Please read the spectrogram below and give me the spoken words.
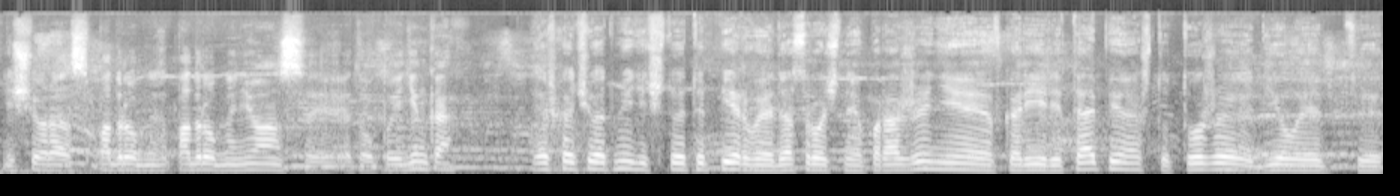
еще раз подробно, подробные нюансы этого поединка. Я же хочу отметить, что это первое досрочное поражение в карьере Тапи, что тоже делает э,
